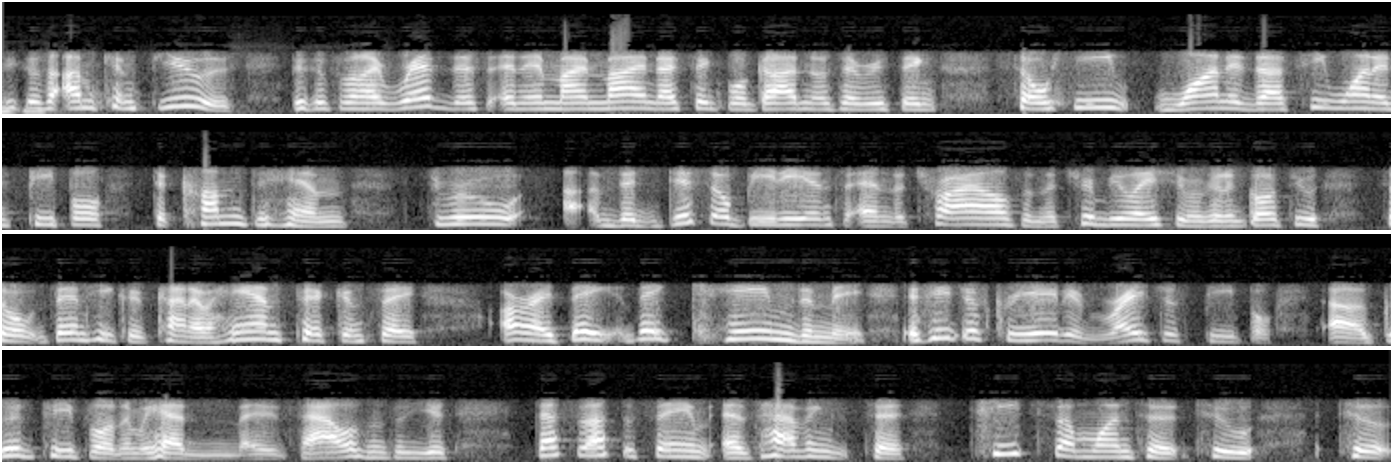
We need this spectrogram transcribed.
because I'm confused. Because when I read this, and in my mind, I think, well, God knows everything. So He wanted us. He wanted people to come to Him through uh, the disobedience and the trials and the tribulation we're going to go through. So then He could kind of handpick and say, all right, they they came to me. If he just created righteous people, uh, good people, and then we had uh, thousands of years, that's not the same as having to teach someone to to to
